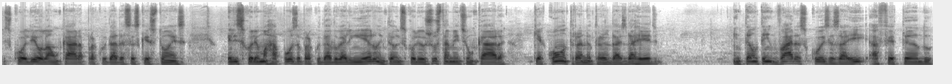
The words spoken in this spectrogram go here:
escolheu lá um cara para cuidar dessas questões. Ele escolheu uma raposa para cuidar do galinheiro, então ele escolheu justamente um cara que é contra a neutralidade da rede. Então tem várias coisas aí afetando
